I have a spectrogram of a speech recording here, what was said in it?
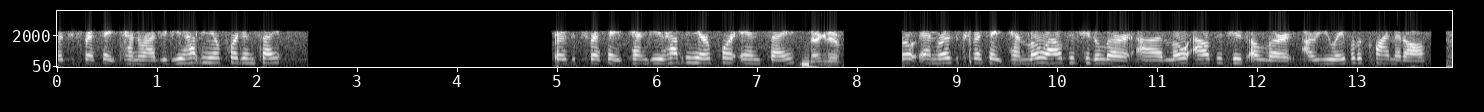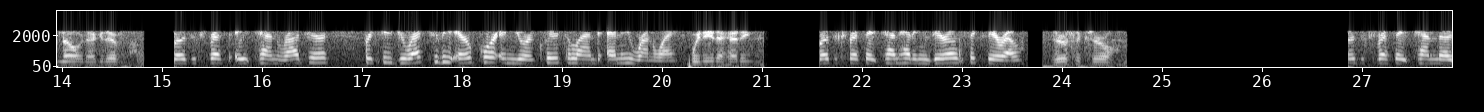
Rose Express 810, roger. Do you have the airport in sight? Rose Express 810, do you have the airport in sight? Negative. And Rose Express 810, low altitude alert. Uh, low altitude alert. Are you able to climb at all? No, negative. Rose Express 810, roger. Proceed direct to the airport and you are cleared to land any runway. We need a heading Rose Express 810, heading 060. 060. Rose Express 810, the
